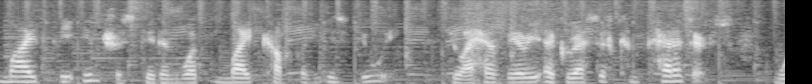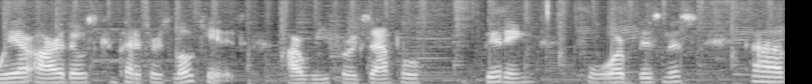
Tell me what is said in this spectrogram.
might be interested in what my company is doing? Do I have very aggressive competitors? Where are those competitors located? Are we, for example, bidding for business uh,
